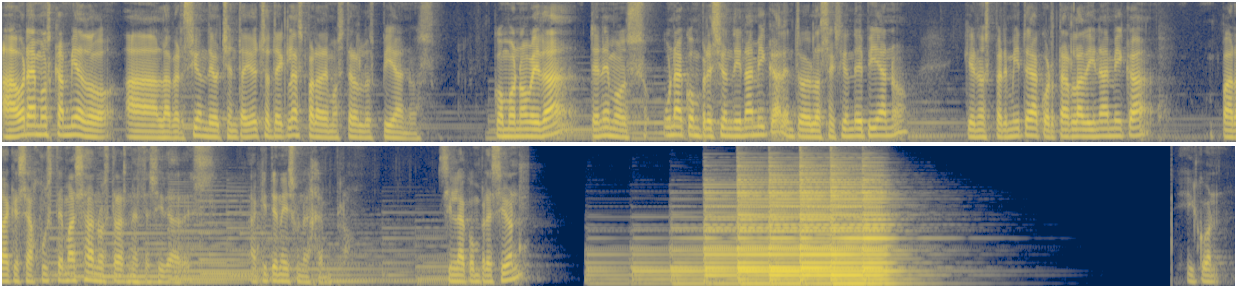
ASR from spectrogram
Ahora hemos cambiado a la versión de 88 teclas para demostrar los pianos. Como novedad, tenemos una compresión dinámica dentro de la sección de piano que nos permite acortar la dinámica para que se ajuste más a nuestras necesidades. Aquí tenéis un ejemplo. Sin la compresión y con.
